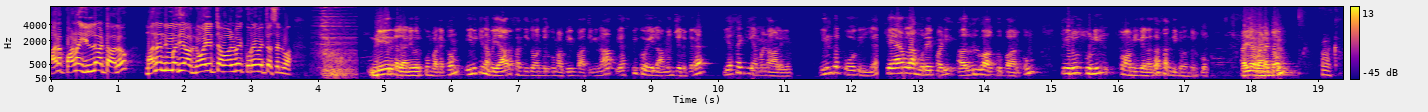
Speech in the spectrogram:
ஆனால் பணம் இல்லாட்டாலும் மன நிம்மதியாக நோயற்ற வாழ்வை குறைவற்ற செல்வம். நேர்கள் அனைவருக்கும் வணக்கம். இன்னைக்கு நம்ம யாரை சந்திக்க வந்திருக்கோம் அப்படின்னு பாத்தீங்கன்னா எஸ்பி கோயில் அமைஞ்சிருக்கிற எசக்கி அம்மன் ஆலயம். இந்த கோவில்ல கேரளா முறைப்படி அருள்வாக்கு பார்க்கும் திரு சுனில் சுவாமிகளை தான் சந்திக்க வந்திருக்கோம். ஐயா வணக்கம். வணக்கம்.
